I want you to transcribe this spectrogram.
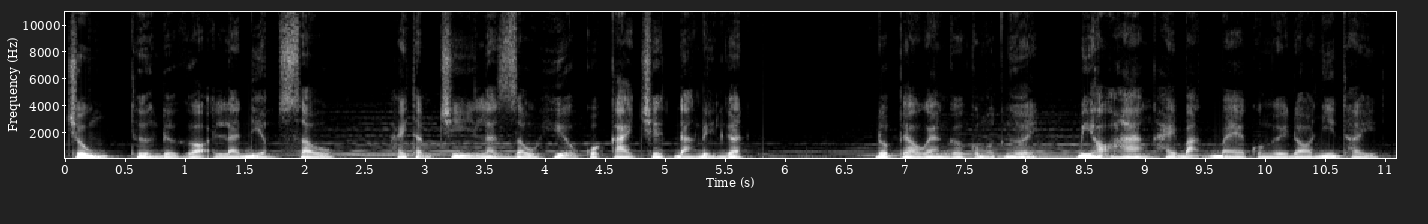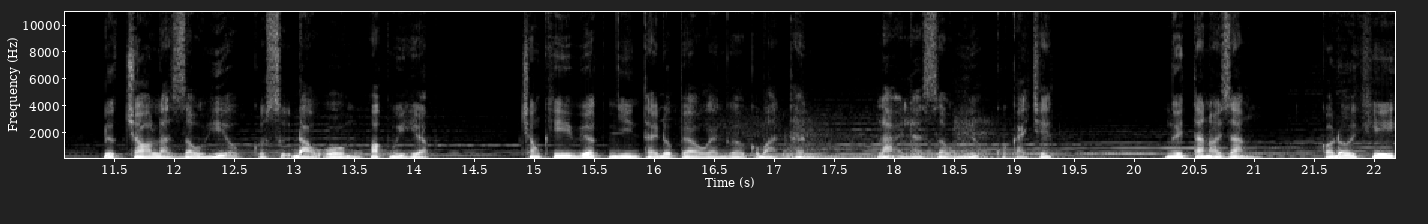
Chúng thường được gọi là điểm xấu hay thậm chí là dấu hiệu của cái chết đang đến gần. Doppelganger của một người bị họ hàng hay bạn bè của người đó nhìn thấy được cho là dấu hiệu của sự đau ốm hoặc nguy hiểm, trong khi việc nhìn thấy Doppelganger của bản thân lại là dấu hiệu của cái chết. Người ta nói rằng có đôi khi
